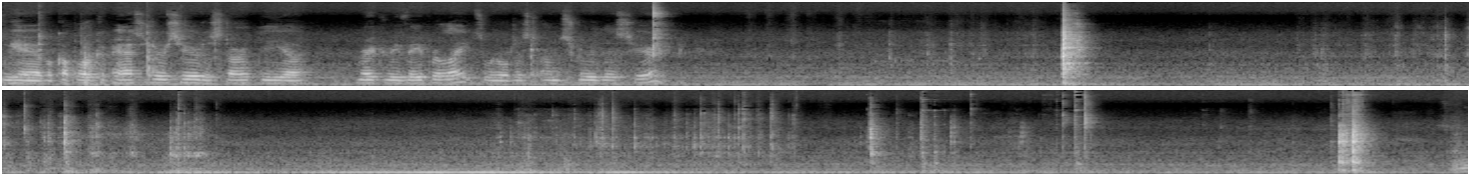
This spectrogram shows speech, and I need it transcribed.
We have a couple of capacitors here to start the uh, mercury vapor light. So we will just unscrew this here. So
